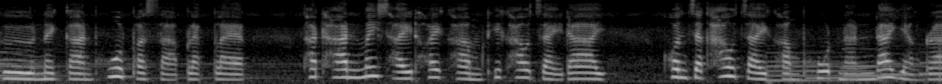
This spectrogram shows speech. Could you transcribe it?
คือในการพูดภาษาแปลกๆ ถ้าท่านไม่ใช้ถ้อยคำที่เข้าใจได้ คนจะเข้าใจคำพูดนั้นได้อย่างไร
